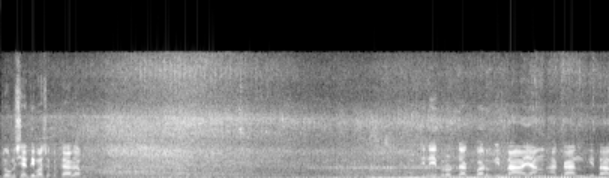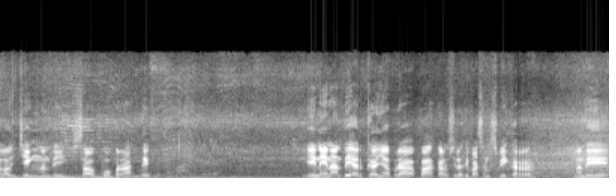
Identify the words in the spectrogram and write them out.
20 cm masuk ke dalam ini produk baru kita yang akan kita launching nanti subwoofer aktif. Ini nanti harganya berapa? Kalau sudah dipasang speaker nanti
